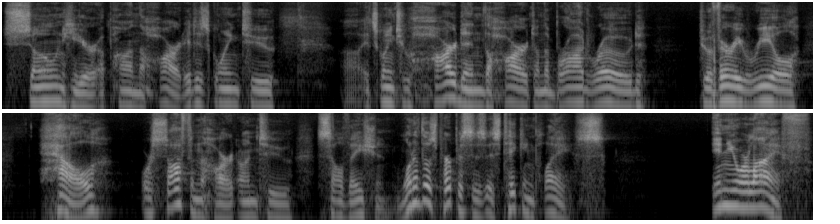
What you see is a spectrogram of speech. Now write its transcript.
sown here upon the heart. It is going to, uh, it's going to harden the heart on the broad road to a very real hell or soften the heart unto salvation. One of those purposes is taking place in your life,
